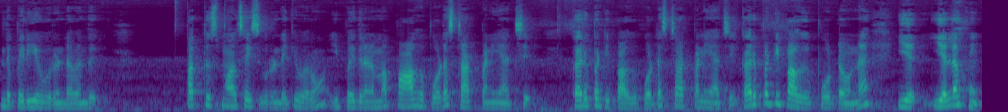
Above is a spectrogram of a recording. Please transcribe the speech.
இந்த பெரிய உருண்டை வந்து பத்து ஸ்மால் சைஸ் உருண்டைக்கு வரும். இப்போ இதில் நம்ம பாகு போட ஸ்டார்ட் பண்ணியாச்சு. கருப்பட்டி பாகு போட்ட ஸ்டார்ட் பண்ணியாச்சு. கருப்பட்டி பாகு போட்டோன்னே எ இலகும்.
